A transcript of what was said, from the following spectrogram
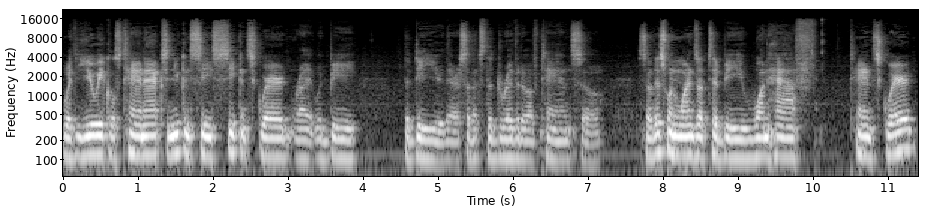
with u equals tan x, and you can see secant squared, right, would be the du there. So that's the derivative of tan. So, so this one winds up to be 1 half tan squared,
